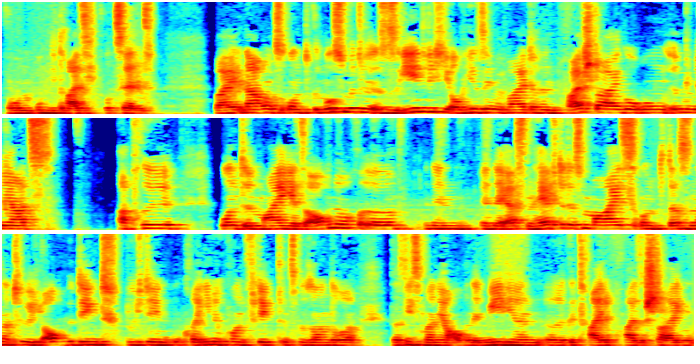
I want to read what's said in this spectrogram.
von um die 30 Prozent. Bei Nahrungs- und Genussmitteln ist es ähnlich. Auch hier sehen wir weiterhin Preissteigerungen im März, April und im Mai jetzt auch noch äh, in, den, in der ersten Hälfte des Mais. Und das ist natürlich auch bedingt durch den Ukraine-Konflikt insbesondere. Das liest man ja auch in den Medien. Äh, Getreidepreise steigen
